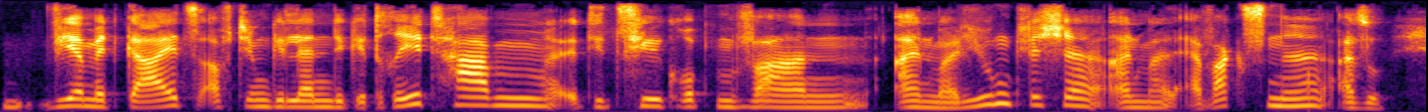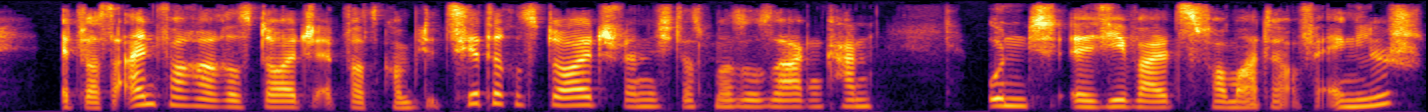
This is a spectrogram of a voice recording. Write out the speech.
wir mit Guides auf dem Gelände gedreht haben. Die Zielgruppen waren einmal Jugendliche, einmal Erwachsene, also etwas einfacheres Deutsch, etwas komplizierteres Deutsch, wenn ich das mal so sagen kann, und äh, jeweils Formate auf Englisch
